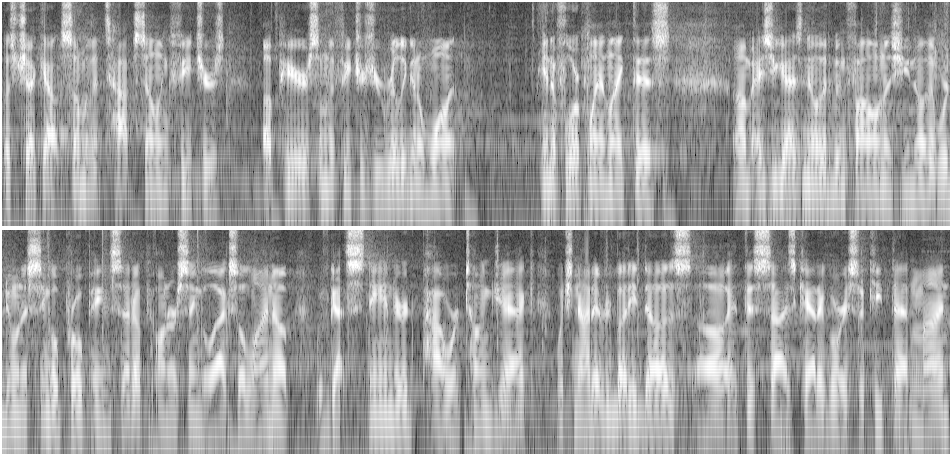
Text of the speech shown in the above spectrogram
Let's check out some of the top selling features up here, some of the features you're really gonna want in a floor plan like this. Um, as you guys know that have been following us, you know that we're doing a single propane setup on our single axle lineup. We've got standard power tongue jack, which not everybody does uh, at this size category, so keep that in mind.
